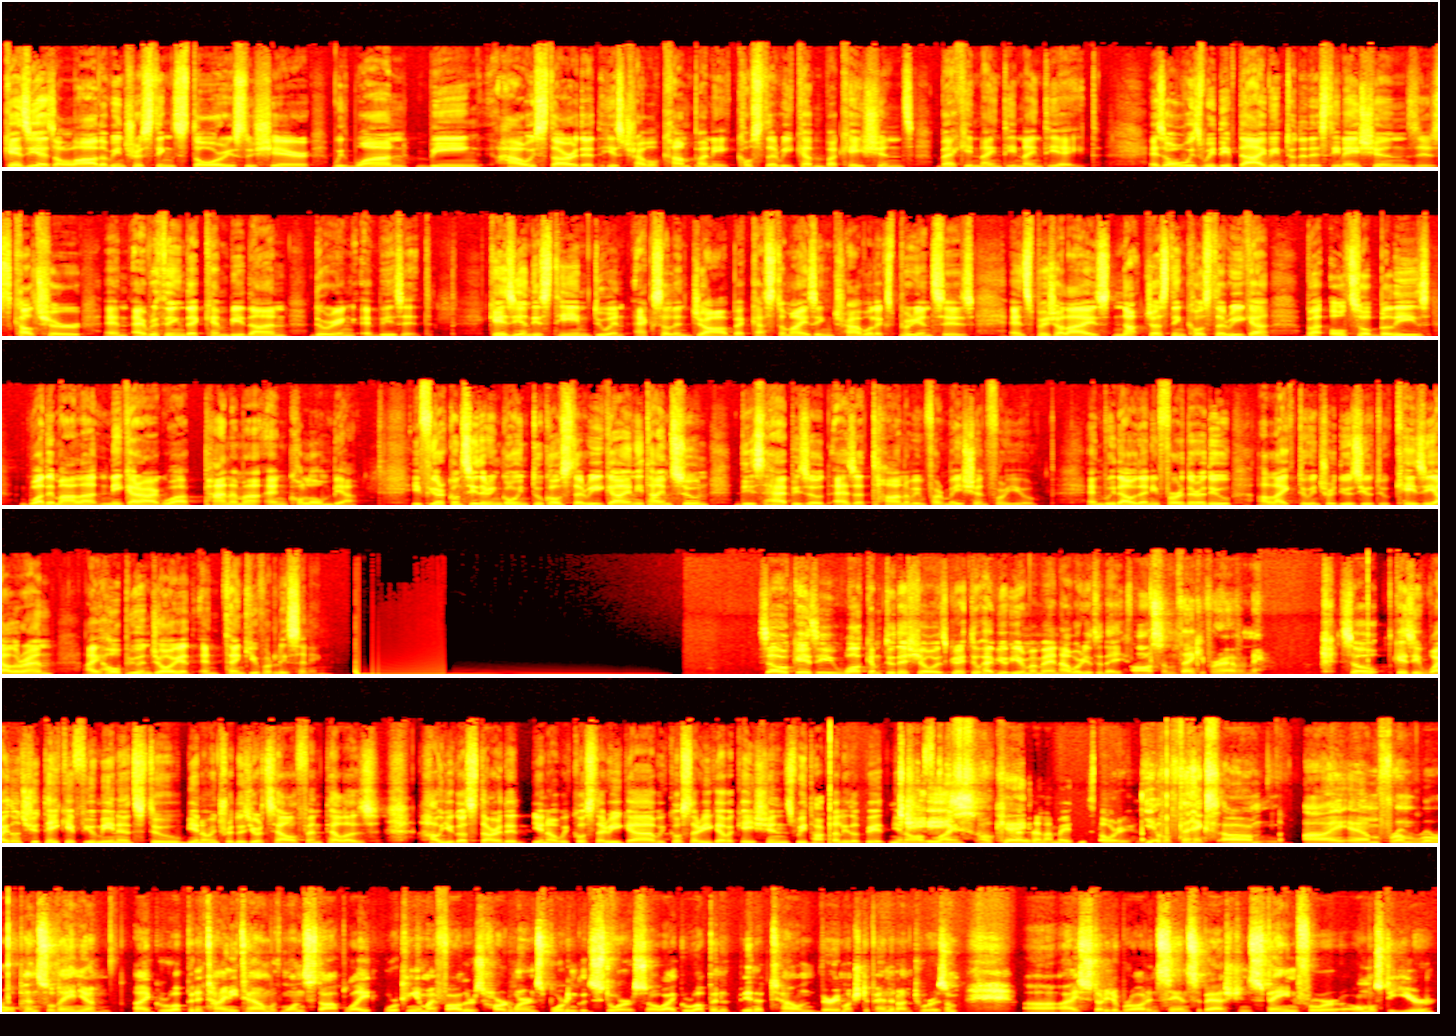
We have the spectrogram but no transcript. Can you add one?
Casey has a lot of interesting stories to share, with one being how he started his travel company, Costa Rican Vacations, back in 1998. As always, we deep dive into the destinations, its culture, and everything that can be done during a visit. Casey and his team do an excellent job at customizing travel experiences and specialize not just in Costa Rica, but also Belize, Guatemala, Nicaragua, Panama, and Colombia. If you're considering going to Costa Rica anytime soon, this episode has a ton of information for you. And without any further ado, I'd like to introduce you to Casey Halloran. I hope you enjoy it and thank you for listening. So, Casey, welcome to the show. It's great to have you here, my man. How are you today? Awesome. Thank you for having me. So, Casey, why don't you take a few minutes to, you know, introduce yourself and tell us how you got started, you know, with Costa Rica, with Costa Rica vacations. We talked a little bit, you know, Jeez, offline. Okay. That's an amazing story. Yeah, well, thanks. Um, I am from rural Pennsylvania. I grew up in a tiny town with one stoplight, working at my father's hardware and sporting goods store. So I grew up in a, in a town very much dependent on tourism. Uh, I studied abroad in San Sebastian, Spain for almost a year.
